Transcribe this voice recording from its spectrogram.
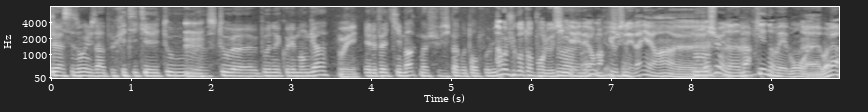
la saison, il les a un peu critiqués et tout, Mm. euh, surtout euh, Bruno Manga. Oui. Et le fait qu'il marque, moi je suis super content pour lui. Ah moi je suis content pour lui aussi. Ouais, il a d'ailleurs ouais, marqué aussi l'année dernière. Hein, euh, Bien sûr, il en a marqué, non mais bon, Ouais. euh, voilà.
